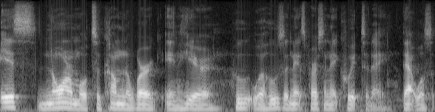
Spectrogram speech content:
It's normal to come to work and hear who well who's the next person that quit today. That was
